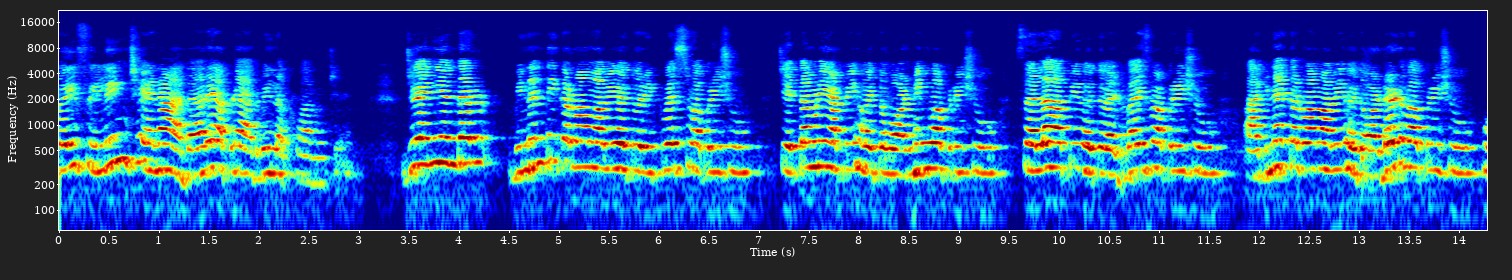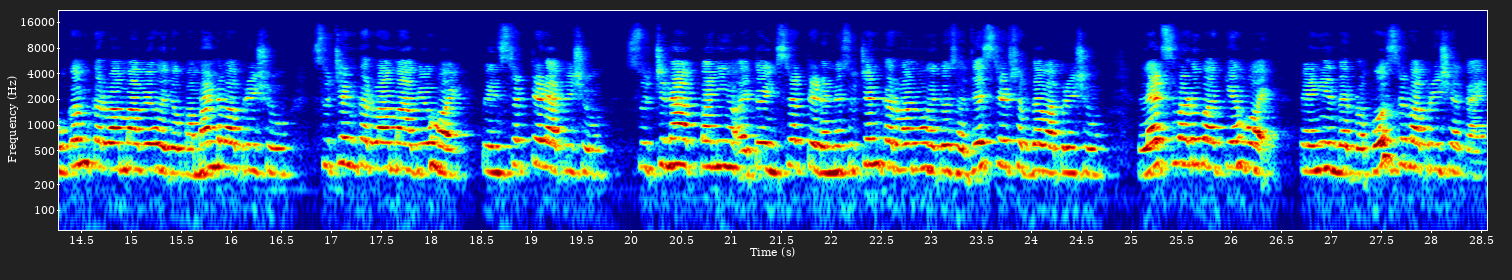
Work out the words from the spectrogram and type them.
કઈ ફિલિંગ છે એના આધારે આપણે આરવી લખવાનું છે. જો એની અંદર વિનંતી કરવામાં આવી હોય તો રિક્વેસ્ટ વાપરીશું, ચેતવણી આપી હોય તો વોર્નિંગ વાપરીશું, સલાહ આપી હોય તો એડવાઇસ વાપરીશું આજ્ઞા કરવામાં આવી હોય તો ઓર્ડર વાપરીશું, હુકમ કરવામાં આવ્યો હોય તો કમાન્ડ વાપરીશું, સૂચન કરવામાં આવ્યું હોય તો ઇન્સ્ટ્રક્ટેડ આપીશું, સૂચના આપવાની હોય તો ઇન્સ્ટ્રક્ટેડ અને સૂચન કરવાનું હોય તો સજેસ્ટેડ શબ્દ વાપરીશું. લેટ્સ વાળું વાક્ય હોય તો એની અંદર પ્રપોઝડ વાપરી શકાય.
